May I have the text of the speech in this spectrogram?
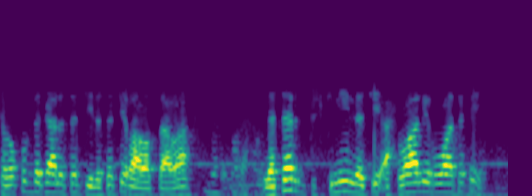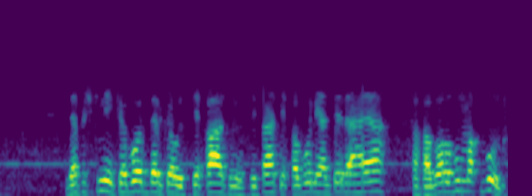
توقف دكا لسرتي لسرتي راوستاوا لسر بشكنين لشي أحوال رواتكي. ده بشكنين كبود درك والثقات وصفات قبول أنت هيا فخبرهم مقبول.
